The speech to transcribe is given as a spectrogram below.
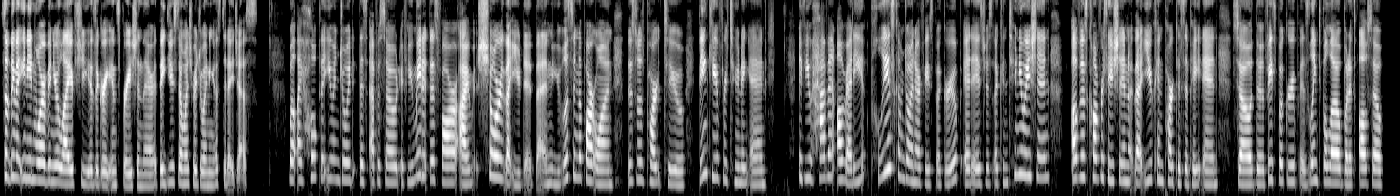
something that you need more of in your life, she is a great inspiration there. Thank you so much for joining us today, Jess. Well, I hope that you enjoyed this episode. If you made it this far, I'm sure that you did then. You listened to part one, this was part two. Thank you for tuning in. If you haven't already, please come join our Facebook group. It is just a continuation of this conversation that you can participate in. So the Facebook group is linked below, but it's also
